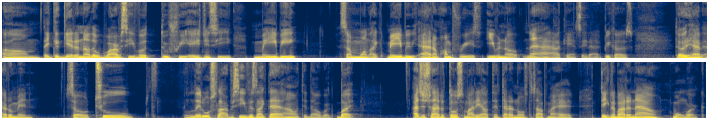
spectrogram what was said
Um, they could get another wide receiver through free agency, maybe. Someone like maybe Adam Humphries, even though nah, I can't say that because they already have Edelman so two little slot receivers like that, I don't think that'll work. But I just try to throw somebody out there that I know off the top of my head. Thinking about it now won't work.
